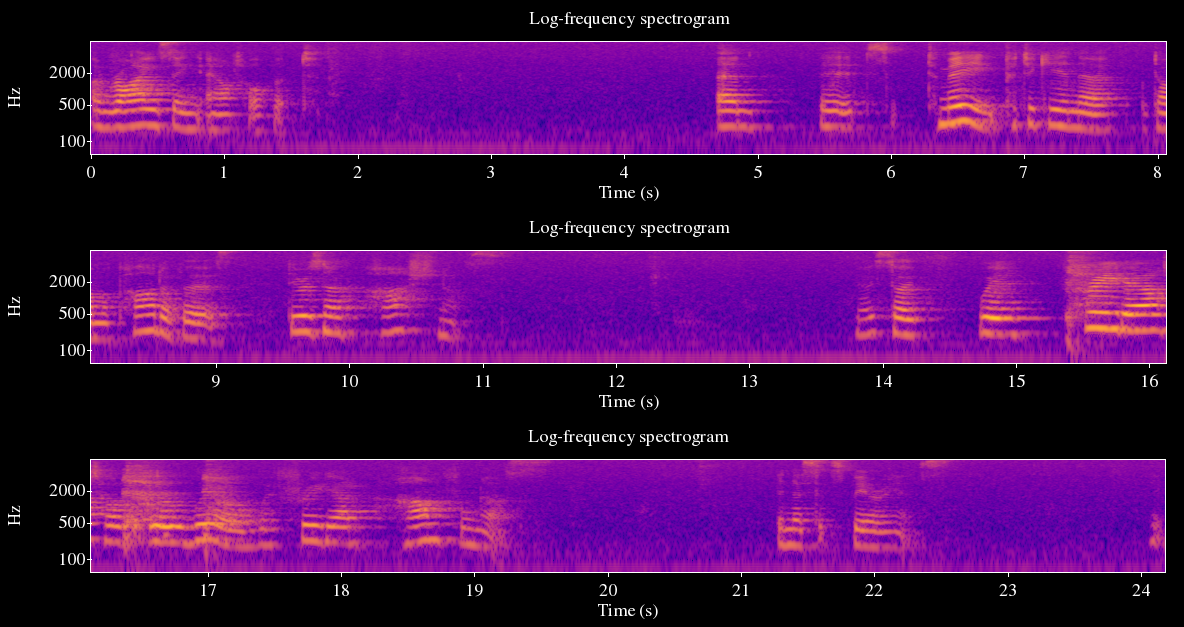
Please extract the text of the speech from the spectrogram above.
arising out of it. And it's, to me, particularly in the Dhammapada verse, there is no harshness. You know, so we're freed out of ill will, we're freed out of harmfulness in this experience. Like,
